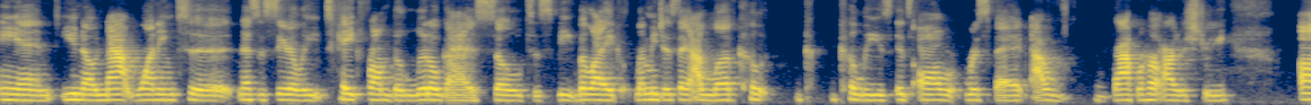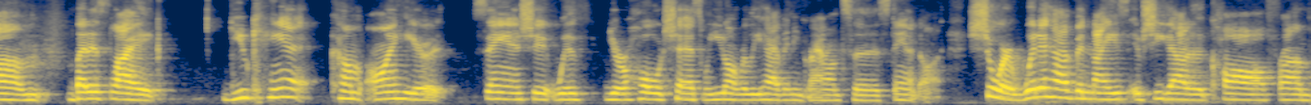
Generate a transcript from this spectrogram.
and you know not wanting to necessarily take from the little guys so to speak but like let me just say i love Khal- it's all respect i rock with her artistry um but it's like you can't come on here saying shit with your whole chest when you don't really have any ground to stand on sure would it have been nice if she got a call from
